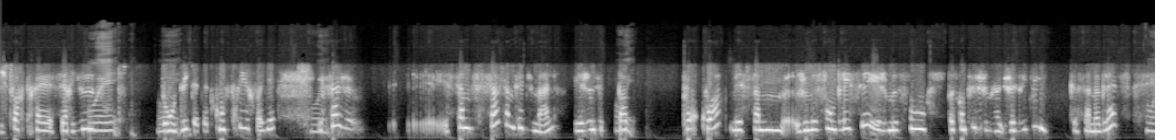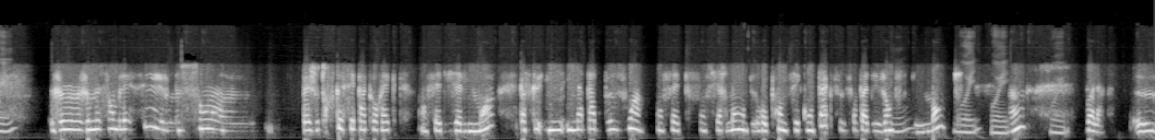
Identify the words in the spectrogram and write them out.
histoires très sérieuses Oui. dont Oui. le but était de construire, voyez. Oui. Et ça, je, ça, me, ça, ça me fait du mal. Et je ne sais pas Oui. pourquoi, mais ça me, je me sens blessée et je me sens. Parce qu'en plus, je, je lui dis que ça me blesse. Oui. Je, je me sens blessée et je me sens. euh, ben, je trouve que c'est pas correct, en fait, vis-à-vis de moi. Parce qu'il il n'a pas besoin, en fait, foncièrement, de reprendre ses contacts. Ce ne sont pas des gens qui lui manquent. Oui. Oui. Hein Oui. Euh,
